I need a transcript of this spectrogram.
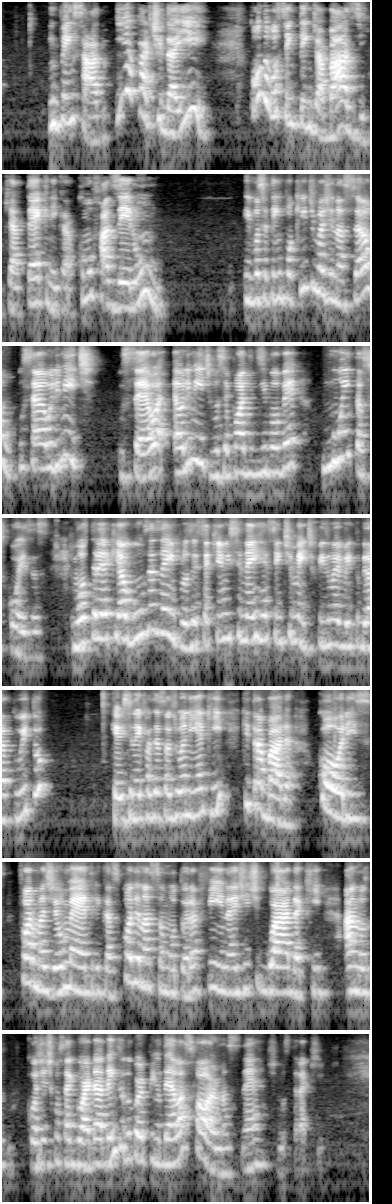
impensado. E a partir daí, quando você entende a base, que é a técnica, como fazer um, e você tem um pouquinho de imaginação, o céu é o limite. O céu é o limite. Você pode desenvolver muitas coisas. Mostrei aqui alguns exemplos. Esse aqui eu ensinei recentemente. Fiz um evento gratuito, que eu ensinei a fazer essa joaninha aqui, que trabalha cores, formas geométricas, coordenação motora fina. A gente guarda aqui, a, a gente consegue guardar dentro do corpinho dela as formas, né? Deixa eu mostrar aqui.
